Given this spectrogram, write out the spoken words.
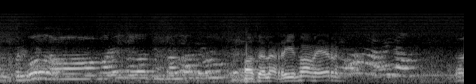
El primero. vamos a hacer la rifa, a ver. A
